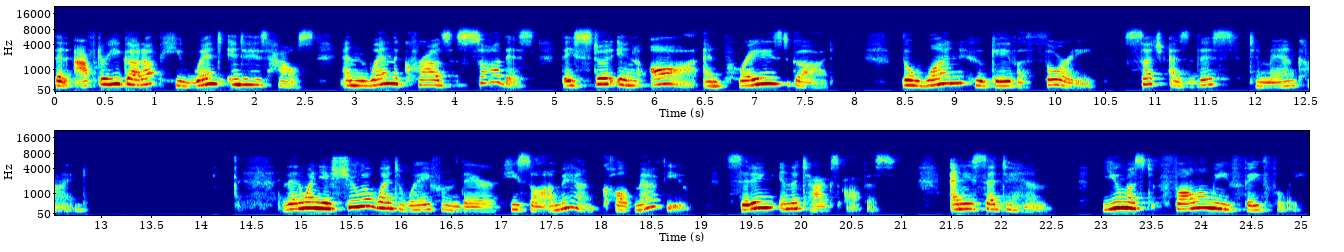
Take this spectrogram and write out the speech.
Then, after he got up, he went into his house. And when the crowds saw this, they stood in awe and praised God, the one who gave authority such as this to mankind. Then, when Yeshua went away from there, he saw a man called Matthew sitting in the tax office. And he said to him, You must follow me faithfully.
